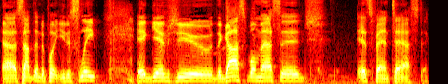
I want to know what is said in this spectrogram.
uh, something to put you to sleep. It gives you the gospel message. It's fantastic.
